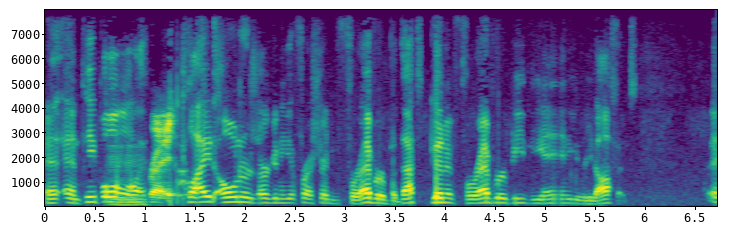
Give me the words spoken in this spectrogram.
and, and people Mhm. like Right. Clyde owners are going to get frustrated forever, but that's going to forever be the Andy Reid offense. A-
